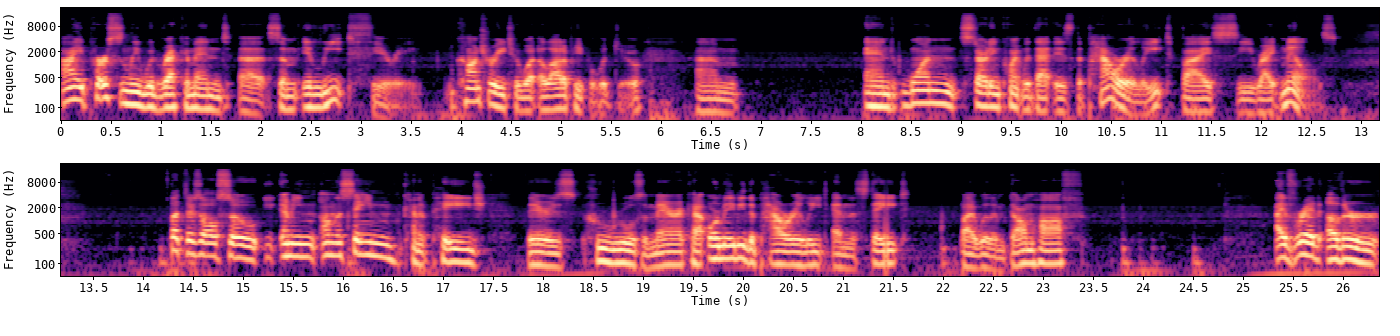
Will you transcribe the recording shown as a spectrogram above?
I personally would recommend uh, some elite theory, contrary to what a lot of people would do. Um, and one starting point with that is The Power Elite by C. Wright Mills. But there's also, I mean, on the same kind of page, there's Who Rules America, or maybe The Power Elite and the State by William Domhoff. I've read other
